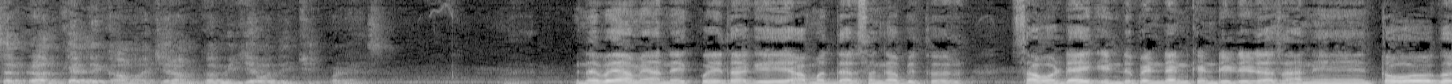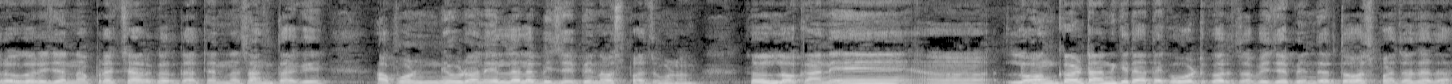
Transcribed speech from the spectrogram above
सरकारान केल्ले कामाचेर आमकां विजय हो निश्चितपणे आसा विनय भाई आमी आनी एक पळयता की ह्या मतदारसंघा भितर सावड्ड्याक एक इंडिपेंडंट कॅन्डिडेट आसा आनी तो घरोघरी जेन्ना प्रचार करता तेन्ना सांगता की आपूण निवडून येयले जाल्यार बी जे पीन वचपाचो म्हणून. सो लोकांनी लाँग कटान कित्याक ताका वोट करचो? बी जे पीन जर तो वचपाचो जाता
